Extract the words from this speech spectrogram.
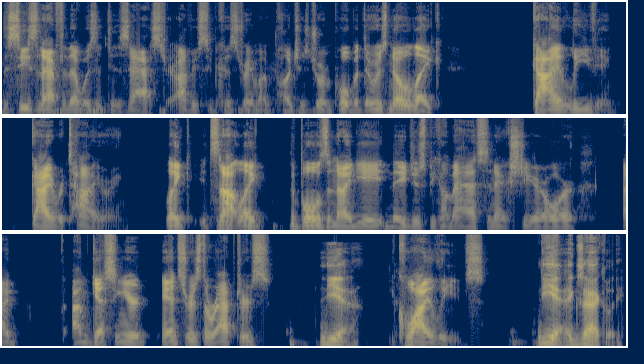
The season after that was a disaster, obviously, because Draymond punches Jordan Poole, but there was no like guy leaving, guy retiring. Like, it's not like the Bulls in 98 and they just become ass the next year, or I I'm guessing your answer is the Raptors. Yeah. Kawhi leaves. Yeah. Exactly.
